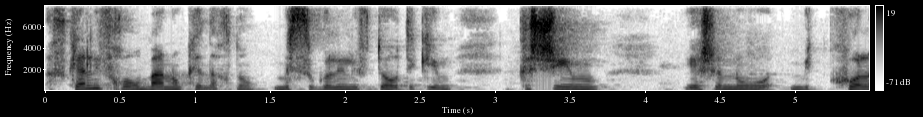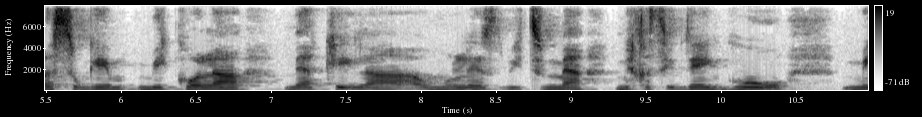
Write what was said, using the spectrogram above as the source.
אז כן לבחור בנו כי אנחנו מסוגלים לפתור תיקים קשים, יש לנו מכל הסוגים, מכל ה... מהקהילה ההומולסבית, מה, מחסידי גור, מה,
